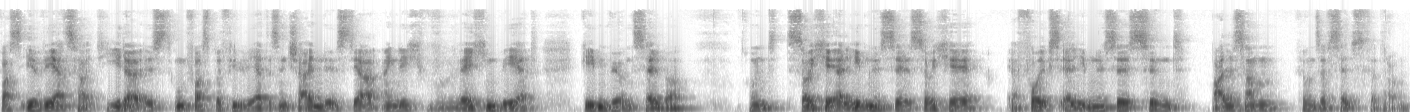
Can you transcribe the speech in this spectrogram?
was ihr Wert seid. Jeder ist unfassbar viel wert. Das Entscheidende ist ja eigentlich, welchen Wert geben wir uns selber. Und solche Erlebnisse, solche Erfolgserlebnisse sind Balsam für unser Selbstvertrauen.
